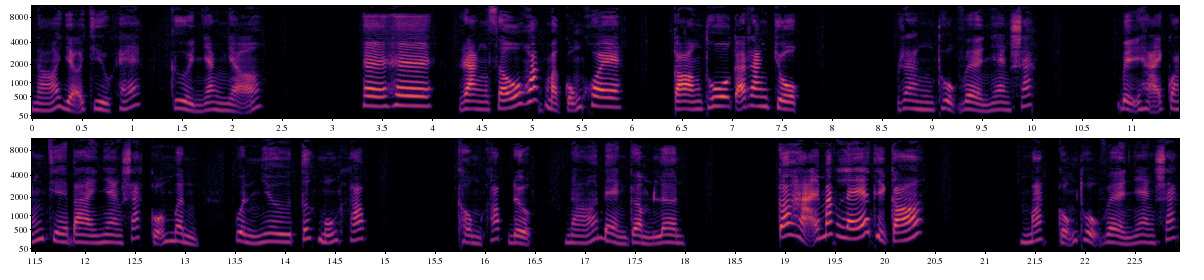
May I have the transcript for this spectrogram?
Nó dở chiều khác, cười nhăn nhở. Hê hê, răng xấu hoắc mà cũng khoe, còn thua cả răng chuột. Răng thuộc về nhan sắc. Bị hải quắn chê bai nhan sắc của mình, Quỳnh Như tức muốn khóc. Không khóc được, nó bèn gầm lên. Có hải mắt lé thì có. Mắt cũng thuộc về nhan sắc,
